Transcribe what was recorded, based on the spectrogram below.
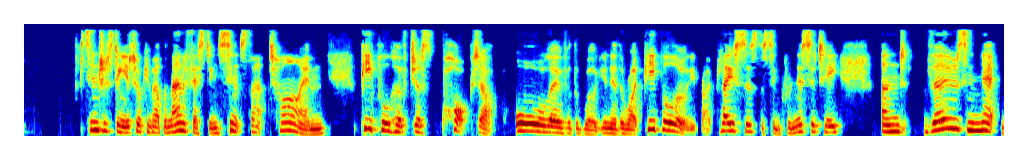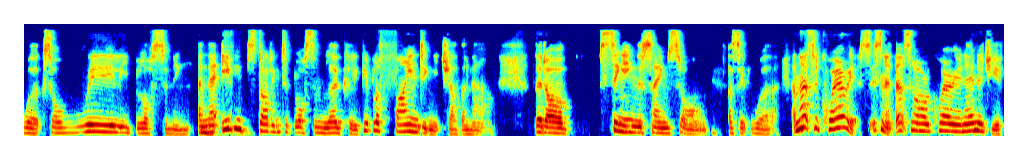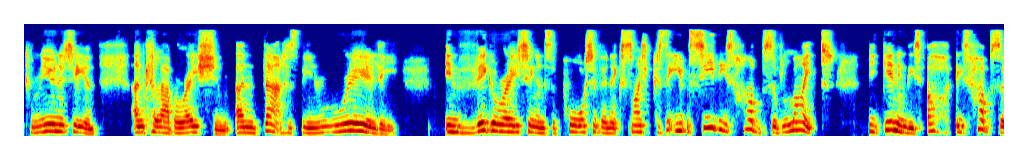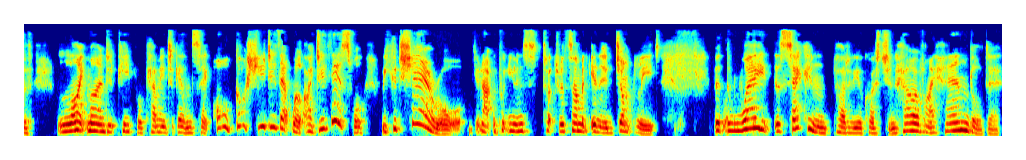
it's interesting you're talking about the manifesting. Since that time, people have just popped up all over the world, you know, the right people or the right places, the synchronicity. And those networks are really blossoming and they're even starting to blossom locally. People are finding each other now that are singing the same song, as it were. And that's Aquarius, isn't it? That's our Aquarian energy of community and, and collaboration. And that has been really invigorating and supportive and exciting because you can see these hubs of light beginning these oh these hubs of like-minded people coming together and saying oh gosh you do that. Well i do this. Well we could share or you know i can put you in touch with somebody in a jump lead. But the way the second part of your question how have i handled it?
